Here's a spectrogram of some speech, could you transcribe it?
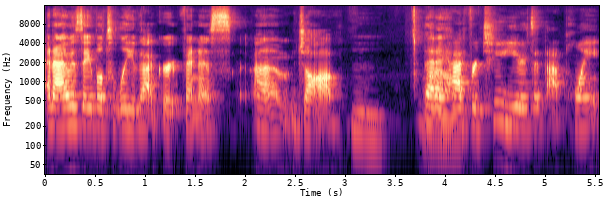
and I was able to leave that group fitness um, job mm. that wow. I had for two years at that point.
